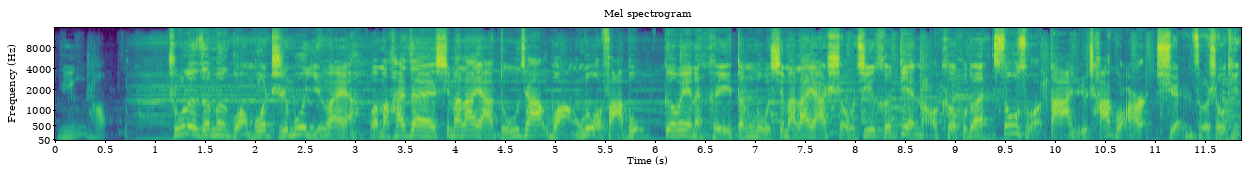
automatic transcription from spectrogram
明朝，除了咱们广播直播以外啊，我们还在喜马拉雅独家网络发布。各位呢，可以登录喜马拉雅手机和电脑客户端，搜索“大禹茶馆”，选择收听。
